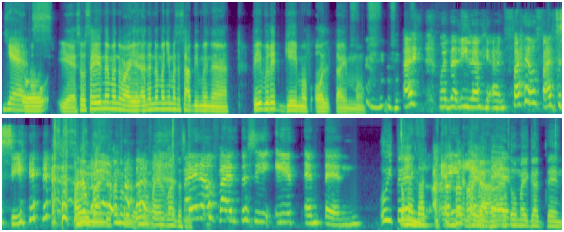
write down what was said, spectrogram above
Yes. So, yeah. So, sa'yo naman, Wariel, ano naman yung masasabi mo na favorite game of all time mo? Ay, madali lang yan. Final Fantasy. Anong, Final Fantasy anong, anong Final Fantasy? Final Fantasy 8 and 10. Uy, 10! oh my God, 10 Ay, Oh my talaga. God, oh my God, 10.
